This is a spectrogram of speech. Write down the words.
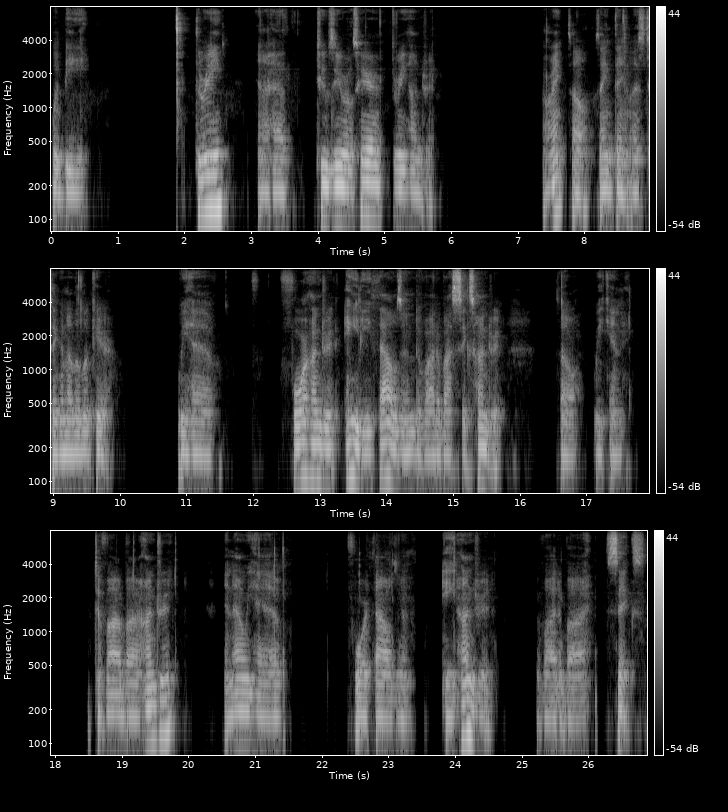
would be 3, and I have two zeros here, 300. All right, so same thing. Let's take another look here. We have 480,000 divided by 600. So we can divide by 100, and now we have 4,800 divided by 6.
